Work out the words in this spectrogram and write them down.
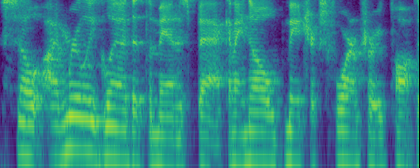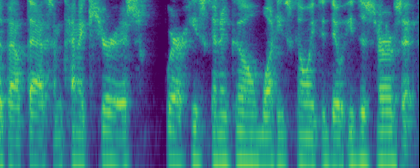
So I'm really glad that the man is back. And I know Matrix 4, I'm sure you talked about that. So I'm kind of curious where he's going to go and what he's going to do. He deserves it.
